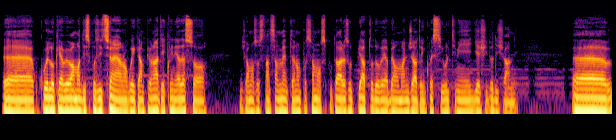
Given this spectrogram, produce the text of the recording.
eh, quello che avevamo a disposizione erano quei campionati e quindi adesso diciamo sostanzialmente non possiamo sputare sul piatto dove abbiamo mangiato in questi ultimi 10-12 anni. Eh,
